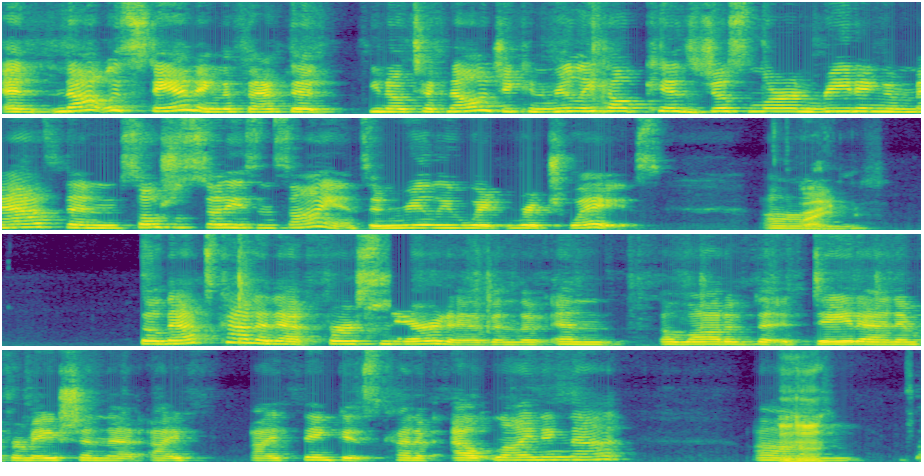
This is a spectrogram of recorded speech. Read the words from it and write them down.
and notwithstanding the fact that you know technology can really help kids just learn reading and math and social studies and science in really rich ways. Um, right. so that's kind of that first narrative and the and a lot of the data and information that i i think is kind of outlining that. Um, mm-hmm.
